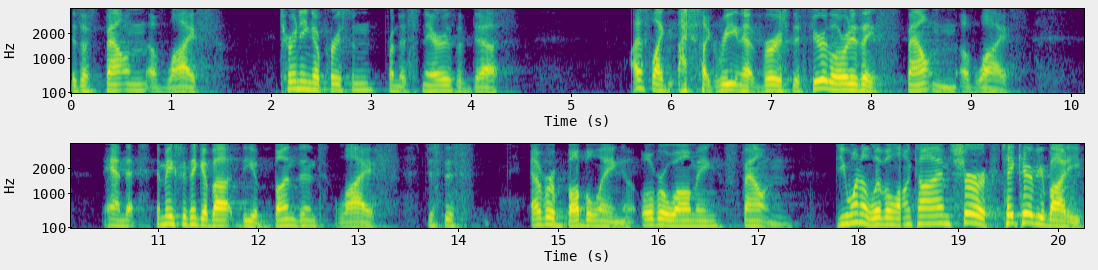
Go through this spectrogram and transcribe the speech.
is a fountain of life, turning a person from the snares of death." I just like I just like reading that verse. The fear of the Lord is a fountain of life. And that, that makes me think about the abundant life, just this ever bubbling, overwhelming fountain. Do you want to live a long time? Sure. Take care of your body,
